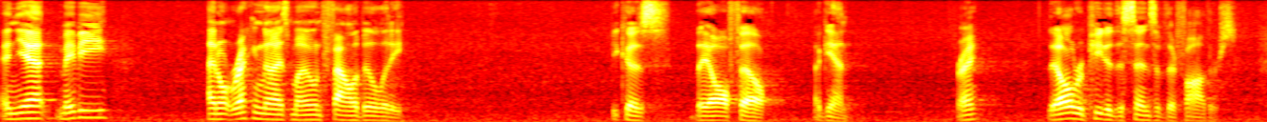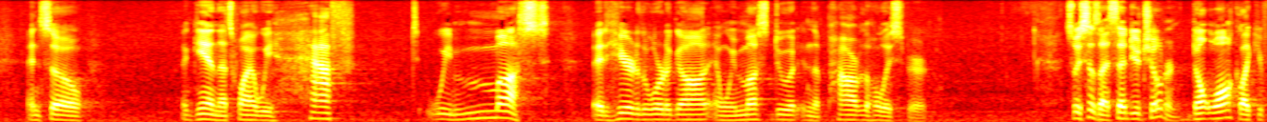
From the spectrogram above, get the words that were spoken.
And yet, maybe I don't recognize my own fallibility because they all fell again, right? They all repeated the sins of their fathers. And so, again, that's why we have to, we must adhere to the Word of God and we must do it in the power of the Holy Spirit. So he says, I said to your children, don't walk like your,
